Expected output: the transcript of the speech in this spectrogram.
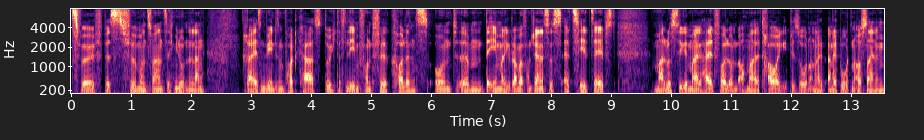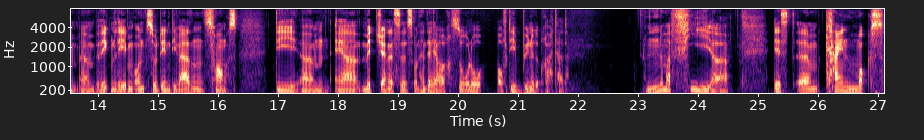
12 bis 25 Minuten lang, reisen wir in diesem Podcast durch das Leben von Phil Collins und ähm, der ehemalige Drummer von Genesis erzählt selbst mal lustige, mal gehaltvolle und auch mal traurige Episoden und Anekdoten aus seinem ähm, bewegten Leben und zu den diversen Songs, die ähm, er mit Genesis und hinterher auch solo auf die Bühne gebracht hat. Nummer 4 ist ähm, kein Mucks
